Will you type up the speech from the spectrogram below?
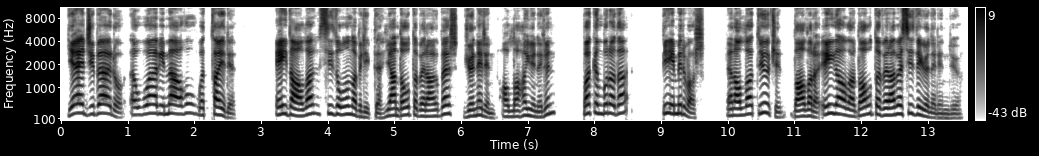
Ya cibalu evvabi ma'hu ve tayri. Ey dağlar siz de onunla birlikte yani Davut'la beraber yönelin. Allah'a yönelin. Bakın burada bir emir var. Yani Allah diyor ki dağlara ey dağlar Davut'la beraber siz de yönelin diyor.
